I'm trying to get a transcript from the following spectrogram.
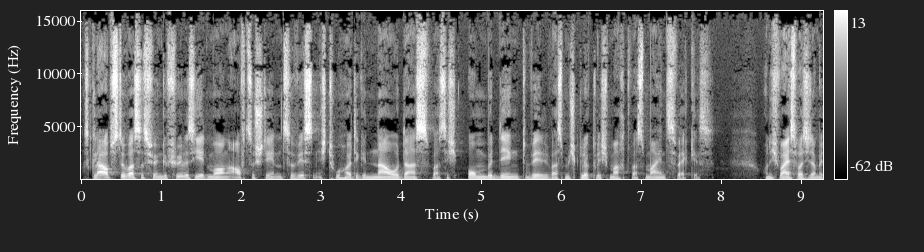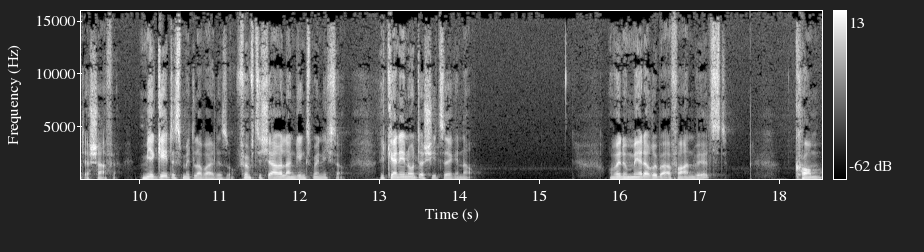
Was glaubst du, was es für ein Gefühl ist, jeden Morgen aufzustehen und zu wissen, ich tue heute genau das, was ich unbedingt will, was mich glücklich macht, was mein Zweck ist. Und ich weiß, was ich damit erschaffe. Mir geht es mittlerweile so. 50 Jahre lang ging es mir nicht so. Ich kenne den Unterschied sehr genau. Und wenn du mehr darüber erfahren willst, komm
